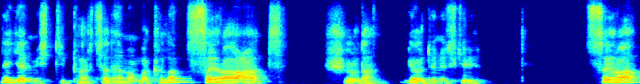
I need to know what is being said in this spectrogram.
ne gelmişti parçada hemen bakalım. Sıraat. Şurada gördüğünüz gibi. Sıra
